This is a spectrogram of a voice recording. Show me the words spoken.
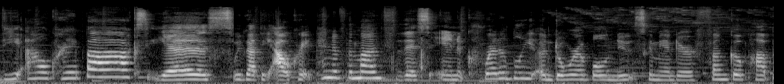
the Owl Crate box. Yes. We've got the Owl Crate pin of the month, this incredibly adorable Newt Scamander Funko Pop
